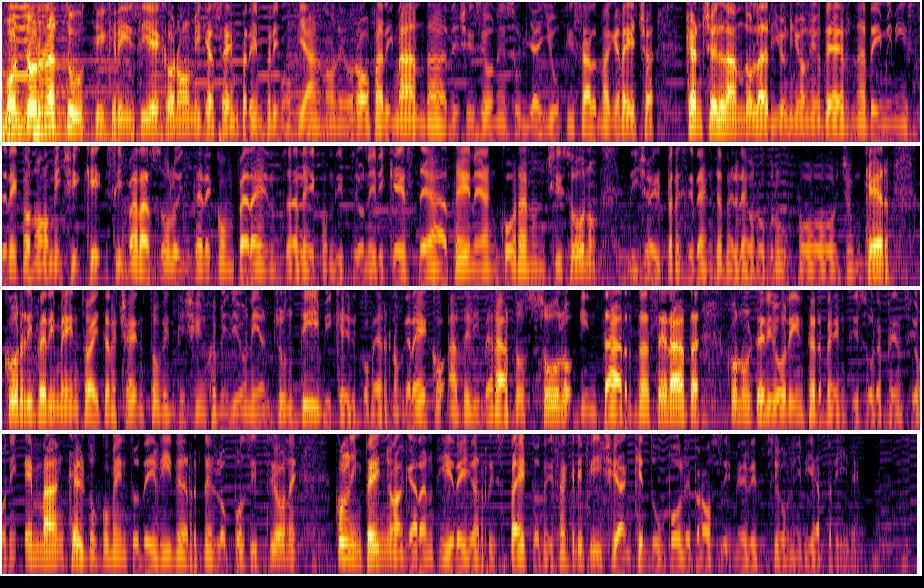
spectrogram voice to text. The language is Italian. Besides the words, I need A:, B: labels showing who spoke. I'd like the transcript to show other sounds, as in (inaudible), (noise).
A: Buongiorno a tutti, crisi economica sempre in primo piano. L'Europa rimanda la decisione sugli aiuti salva Grecia, cancellando la riunione odierna dei ministri economici che si farà solo in teleconferenza. Le condizioni richieste a Atene ancora non ci sono, dice il presidente dell'Eurogruppo Juncker, con riferimento ai 325 milioni aggiuntivi che il governo greco ha deliberato solo in tarda serata con ulteriori interventi sulle pensioni e manca il documento dei leader dell'opposizione opposizione con l'impegno a garantire il rispetto dei sacrifici anche dopo le prossime elezioni di aprile.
